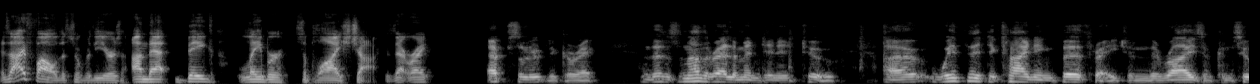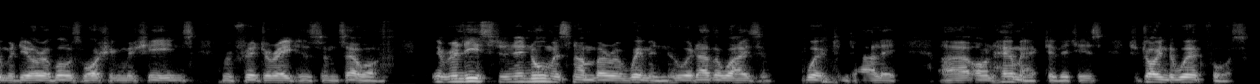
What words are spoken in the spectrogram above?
as I follow this over the years, on that big labor supply shock. Is that right? Absolutely correct. And there's another element in it too. Uh, with the declining birth rate and the rise of consumer durables, washing machines, refrigerators, and so on, it released an enormous number of women who would otherwise have worked entirely uh, on home activities to join the workforce.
